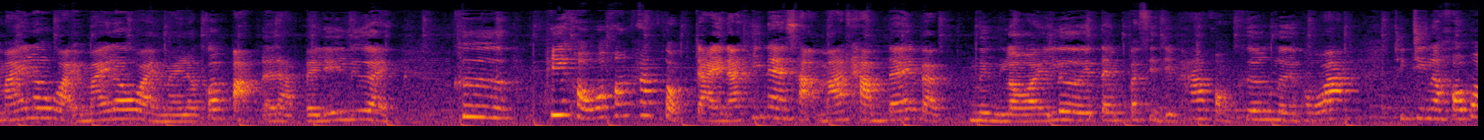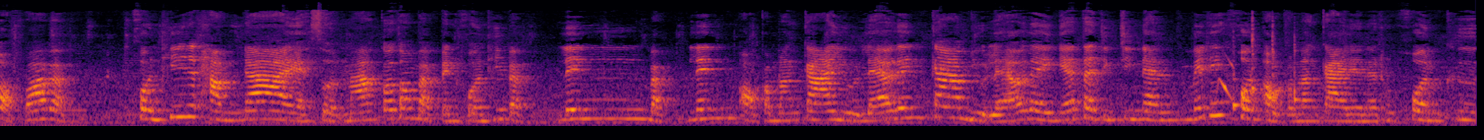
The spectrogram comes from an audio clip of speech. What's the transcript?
ไหมเราไหวไหมเราไหวไหมแล้วก็ปรับระดับไปเรื่อยๆ คือพี่เขาก็ค่อนข้างตกใจนะที่แนนสามารถทำได้แบบ 100 เลยเต็มประสิทธิภาพของเครื่องเลย เพราะว่าจริงๆ แล้วเขาบอกว่าแบบ คนที่จะทำได้ส่วนมากก็ต้องแบบเป็นคนที่แบบเล่นแบบเล่นออกกำลังกายอยู่แล้วเล่นกล้ามอยู่แล้วอะไรเงี้ยแต่จริงๆแนนไม่ได้คนออกกำลังกายเลยนะทุกคนคือ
